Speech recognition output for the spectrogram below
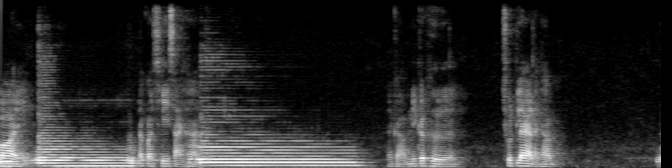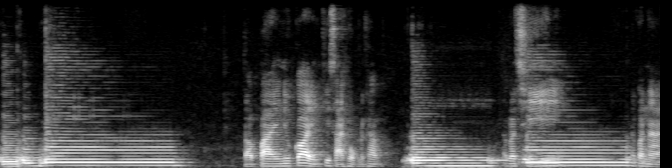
ก้อย ก็ชี้สายห้านะครับ นี่ก็คือชุดแรกนะครับ ต่อไปนิ้วก้อยที่สาย6นะครับ แล้วก็ชี้ แล้วก็นาง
